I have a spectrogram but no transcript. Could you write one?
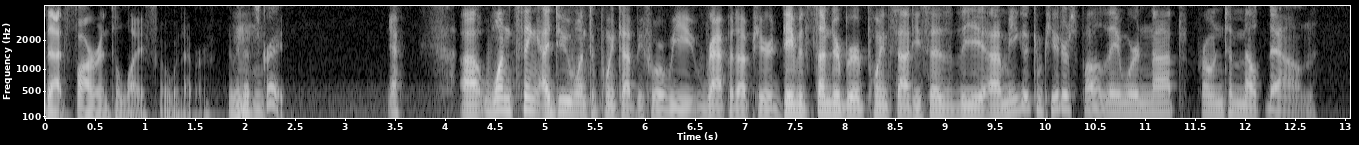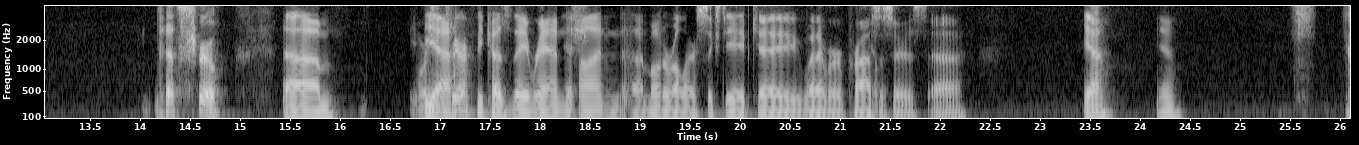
that far into life or whatever. I mean, mm-hmm. that's great. Uh, one thing I do want to point out before we wrap it up here, David Thunderbird points out. He says the Amiga computers, Paul, they were not prone to meltdown. That's true. Um, yeah, secure. because they ran Ish. on uh, Motorola 68K whatever processors. Yep. Uh, yeah, yeah.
